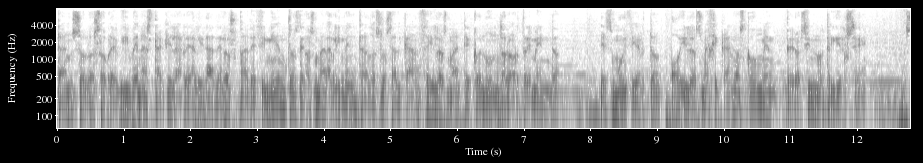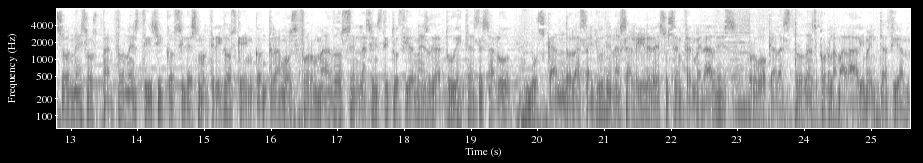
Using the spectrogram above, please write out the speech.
tan solo sobreviven hasta que la realidad de los padecimientos de los mal alimentados los alcance y los mate con un dolor tremendo. Es muy cierto, hoy los mexicanos comen, pero sin nutrirse. Son esos panzones tísicos y desnutridos que encontramos formados en las instituciones gratuitas de salud, buscando las ayuden a salir de sus enfermedades, provocadas todas por la mala alimentación.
